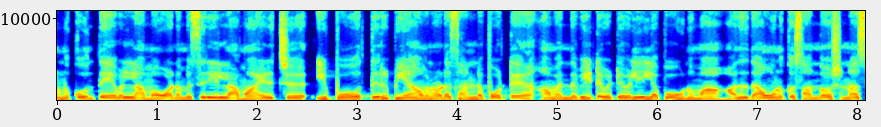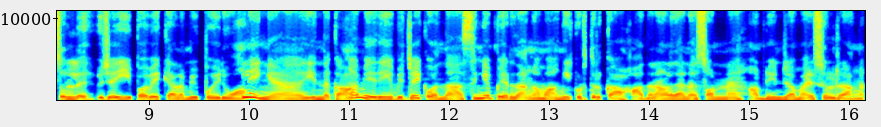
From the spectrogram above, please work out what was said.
உனக்கும் தேவையில்லாமல் உடம்பு சரியில்லாமல் ஆயிடுச்சு. இப்போ திருப்பியும் அவனோட சண்டை போட்டு அவன் இந்த வீட்டை விட்டு வெளியில போகணுமா? அதுதான் உனக்கு சந்தோஷம்னா சொல்லு. விஜய் இப்பவே கிளம்பி போயிடுவான். இல்லைங்க இந்த காவேரி விஜய்க்கு வந்து அசிங்க பேர் தாங்க வாங்கி கொடுத்துருக்கா. அதனால தானே சொன்னேன் அப்படின்ற மாதிரி சொல்றாங்க.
